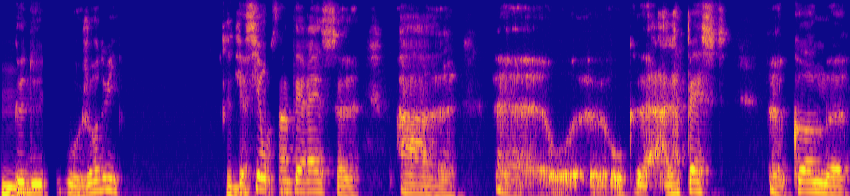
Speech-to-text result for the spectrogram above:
hmm. que de nous aujourd'hui. Si on s'intéresse euh, à, à la peste comme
